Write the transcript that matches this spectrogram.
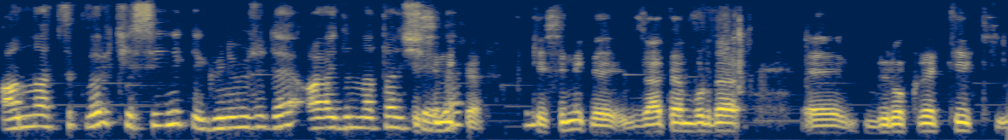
anlattıkları kesinlikle günümüzü de aydınlatan kesinlikle, şeyler. Kesinlikle. Kesinlikle. Zaten burada e, bürokratik e,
